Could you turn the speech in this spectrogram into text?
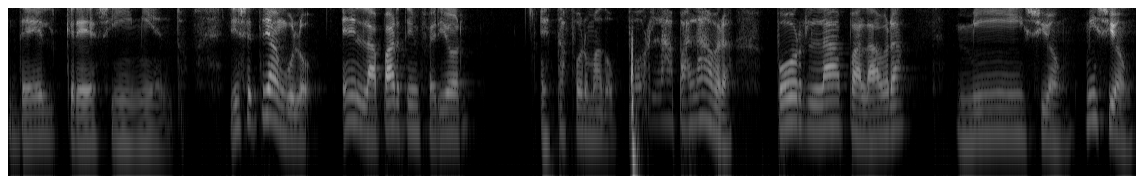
del crecimiento. Y ese triángulo en la parte inferior está formado por la palabra, por la palabra misión. Misión.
